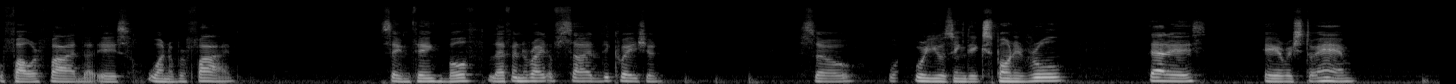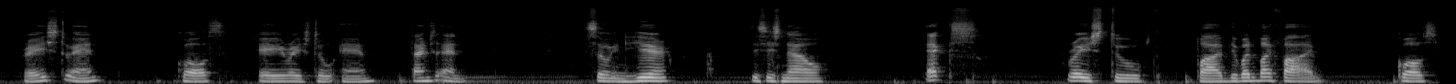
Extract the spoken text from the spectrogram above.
of power 5 that is 1 over 5. Same thing both left and right of side of the equation. So we're using the exponent rule that is a raised to m raised to n equals a raised to m times n. So in here, this is now x raised to 5 divided by 5 equals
